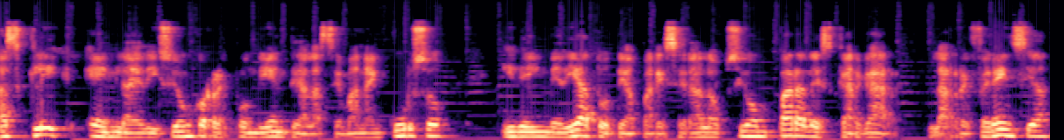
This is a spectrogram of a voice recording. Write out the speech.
Haz clic en la edición correspondiente a la semana en curso y de inmediato te aparecerá la opción para descargar la referencia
